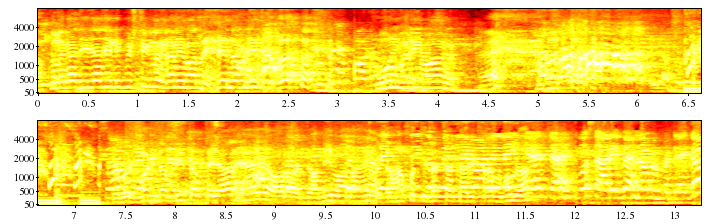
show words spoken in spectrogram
हमको लगा जीजा जी लिपस्टिक लगाने वाले हैं नवनीत खून भरी मांग। लगभग नवनीत अब तैयार है और जाने वाला है जहाँ पर तिलक का कार्यक्रम होगा। चाहे वो सारी बहनों में बटेगा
